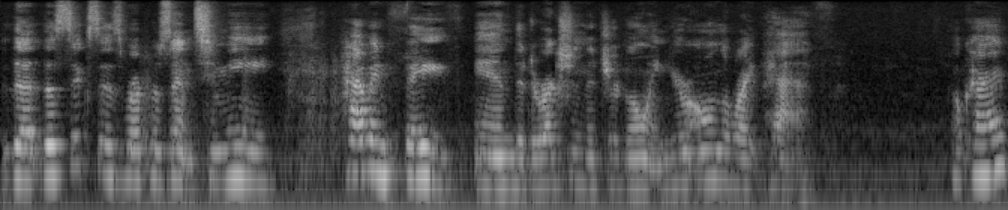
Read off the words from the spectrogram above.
the, the sixes represent to me having faith in the direction that you're going. You're on the right path. Okay?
